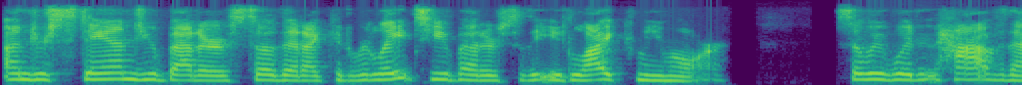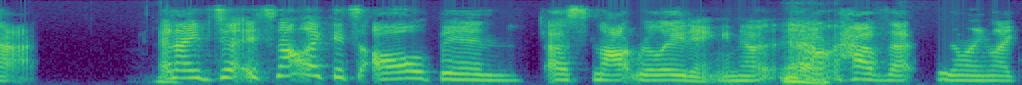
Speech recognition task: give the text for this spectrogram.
understand you better so that I could relate to you better so that you'd like me more. So we wouldn't have that. And I, d- it's not like it's all been us not relating. You know, I don't have that feeling. Like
